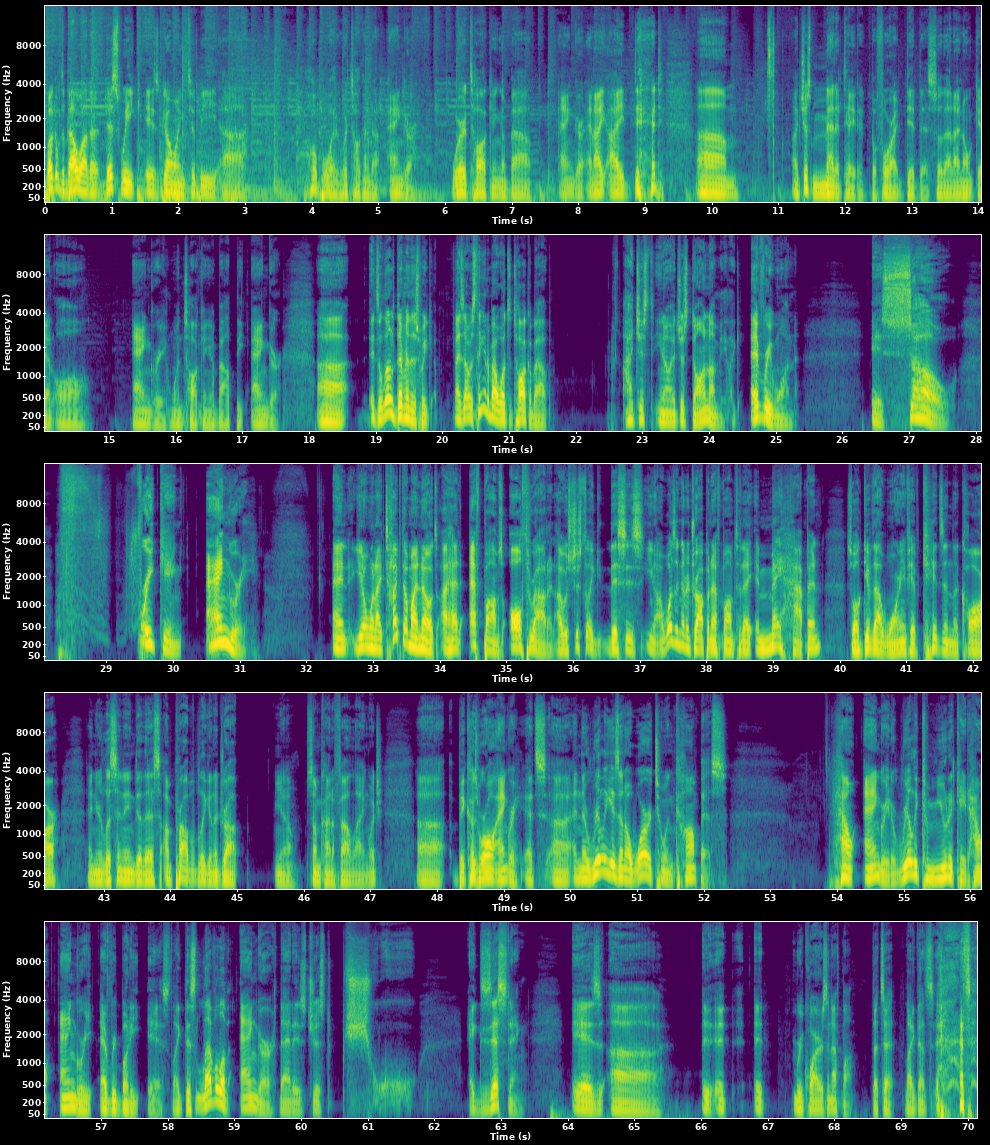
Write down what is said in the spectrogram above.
Welcome to Bellwether. This week is going to be, uh, oh boy, we're talking about anger. We're talking about anger. And I, I did, um, I just meditated before I did this so that I don't get all angry when talking about the anger. Uh, it's a little different this week. As I was thinking about what to talk about, I just, you know, it just dawned on me like everyone is so freaking angry. And, you know, when I typed up my notes, I had F bombs all throughout it. I was just like, this is, you know, I wasn't going to drop an F bomb today. It may happen. So I'll give that warning. If you have kids in the car and you're listening to this, I'm probably going to drop, you know, some kind of foul language uh, because we're all angry. It's, uh, and there really isn't a word to encompass how angry, to really communicate how angry everybody is. Like this level of anger that is just existing is uh it it, it requires an F bomb. That's it. Like that's that's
